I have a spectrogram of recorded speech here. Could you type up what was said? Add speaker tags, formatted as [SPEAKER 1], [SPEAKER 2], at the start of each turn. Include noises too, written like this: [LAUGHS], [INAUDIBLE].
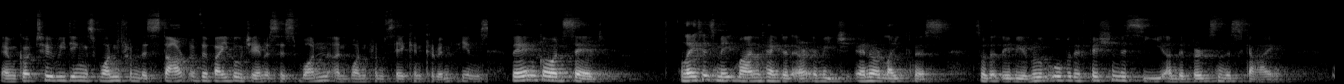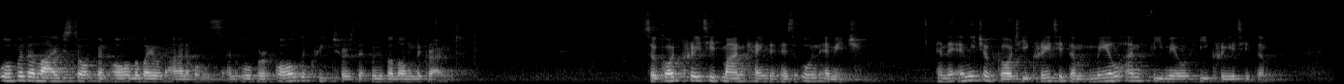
[SPEAKER 1] And we've got two readings, one from the start of the Bible, Genesis 1, and one from 2 Corinthians. Then God said, Let us make mankind in our image, in our likeness, so that they may rule over the fish in the sea and the birds in the sky, over the livestock and all the wild animals, and over all the creatures that move along the ground. So God created mankind in his own image. In the image of God, he created them, male and female, he created them.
